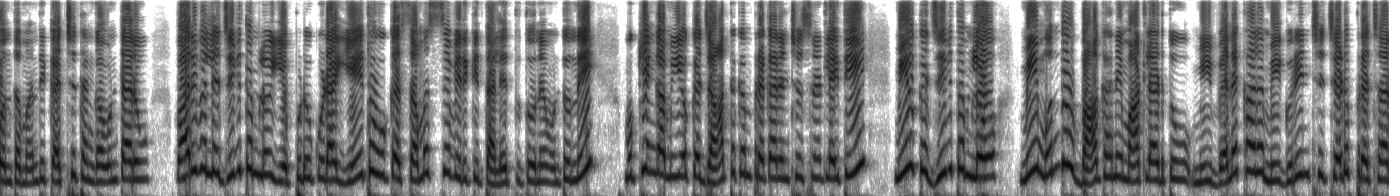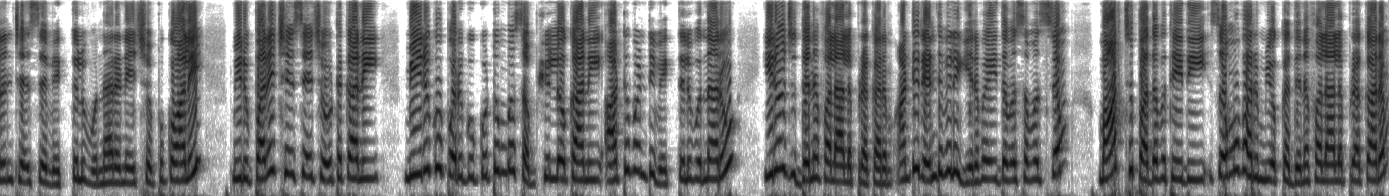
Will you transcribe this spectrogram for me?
కొంతమంది ఖచ్చితంగా ఉంటారు. వారి వల్ల జీవితంలో ఎప్పుడూ కూడా ఏదో ఒక సమస్య వీరికి తలెత్తుతూనే ఉంటుంది. ముఖ్యంగా మీ యొక్క జాతకం ప్రకారం చూసినట్లయితే మీ యొక్క జీవితంలో మీ ముందు బాగానే మాట్లాడుతూ మీ వెనకాల మీ గురించి చెడు ప్రచారం చేసే వ్యక్తులు ఉన్నారనే చెప్పుకోవాలి. మీరు పని చేసే చోట కానీ మీరుకు పొరుగు కుటుంబ సభ్యుల్లో కానీ అటువంటి వ్యక్తులు ఉన్నారు. ఈరోజు దినఫలాల ప్రకారం అంటే రెండు వేల ఇరవై ఐదవ సంవత్సరం మార్చి పదవ తేదీ సోమవారం యొక్క దినఫలాల ప్రకారం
